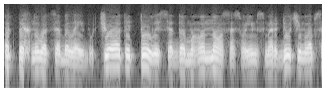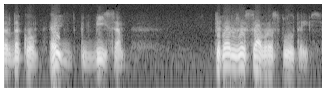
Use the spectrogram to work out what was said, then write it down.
отпихнув от себе лейбу. Чого ти тулишся до мого носа своїм смердючим лапсардаком? Геть бісам. Тепер вже сам розплутаюсь.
